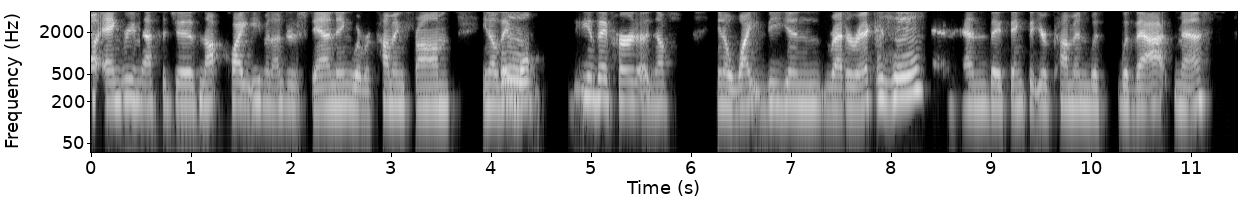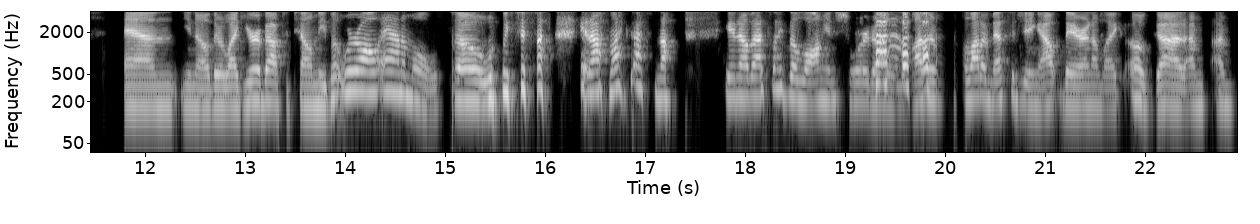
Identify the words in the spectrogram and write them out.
know, angry messages, not quite even understanding where we're coming from. You know, they mm. won't, you know, they've heard enough, you know, white vegan rhetoric mm-hmm. and, and they think that you're coming with, with that mess and you know they're like you're about to tell me but we're all animals so we just, you know i'm like that's not you know that's like the long and short of a lot of a lot of messaging out there and i'm like oh god i'm i'm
